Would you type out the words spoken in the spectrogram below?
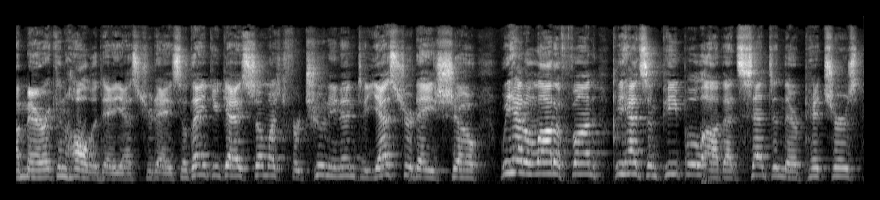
American holiday yesterday. So thank you guys so much for tuning in to yesterday's show. We had a lot of fun. We had some people uh, that sent in their pictures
